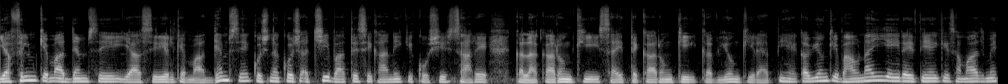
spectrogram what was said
या फ़िल्म के माध्यम से या सीरियल के माध्यम से, कुछ ना कुछ अच्छी बातें सिखाने की कोशिश सारे कलाकारों की, साहित्यकारों की, कवियों की रहती हैं। कवियों की भावना ही यही रहती है कि समाज में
